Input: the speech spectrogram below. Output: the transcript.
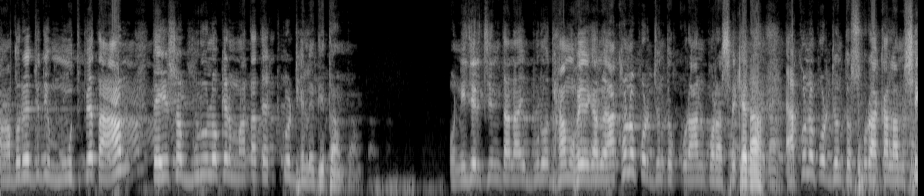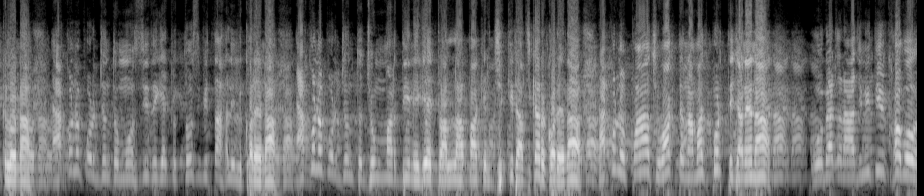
বাঁদরের যদি মুত পেতাম, তো এইসব বুড়ো লোকের মাথাতে একটু ঢেলে দিতাম। ও নিজের চিন্তা নাই, বুড়ো ধাম হয়ে গেল, এখনও পর্যন্ত কোরআন পড়া শেখে না, এখনও পর্যন্ত সুরা কালাম শিখলো না, এখনও পর্যন্ত মসজিদে গিয়ে একটু তসবি তাহালিল করে না, এখনও পর্যন্ত জুম্মার দিনে গিয়ে একটু আল্লাহ পাকের জিকির আজকার করে না, এখনও পাঁচ ওয়াক্ত নামাজ পড়তে জানে না। ও বেটা রাজনীতির খবর,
